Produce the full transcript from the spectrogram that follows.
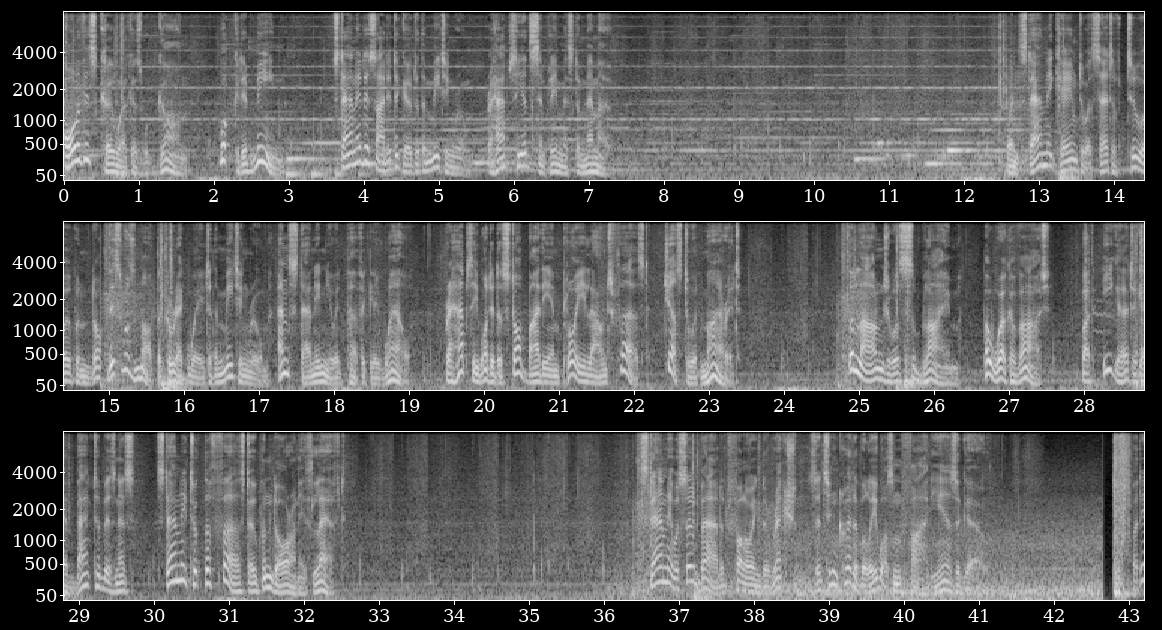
All of his co-workers were gone. What could it mean? Stanley decided to go to the meeting room. Perhaps he had simply missed a memo. When Stanley came to a set of two open doors, this was not the correct way to the meeting room, and Stanley knew it perfectly well. Perhaps he wanted to stop by the employee lounge first, just to admire it. The lounge was sublime, a work of art. But eager to get back to business, Stanley took the first open door on his left. Stanley was so bad at following directions, it's incredible he wasn't fired years ago.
